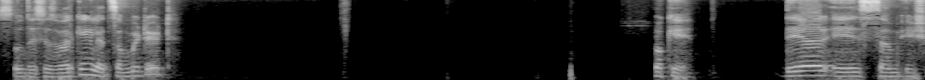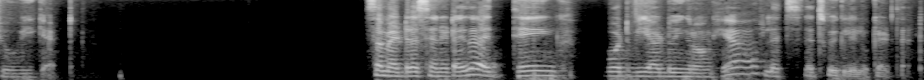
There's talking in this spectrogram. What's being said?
so this is working. Let's submit it. Okay. There is some issue we get. Some address sanitizer. I think what we are doing wrong here. Let's let's quickly look at that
